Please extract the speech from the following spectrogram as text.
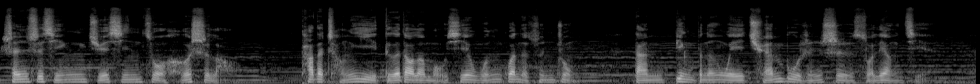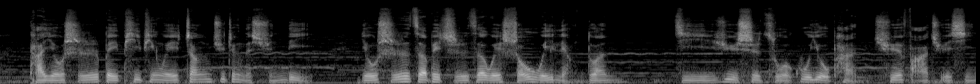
申时行决心做和事佬，他的诚意得到了某些文官的尊重，但并不能为全部人士所谅解。他有时被批评为张居正的循吏，有时则被指责为首尾两端，即遇事左顾右盼，缺乏决心。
